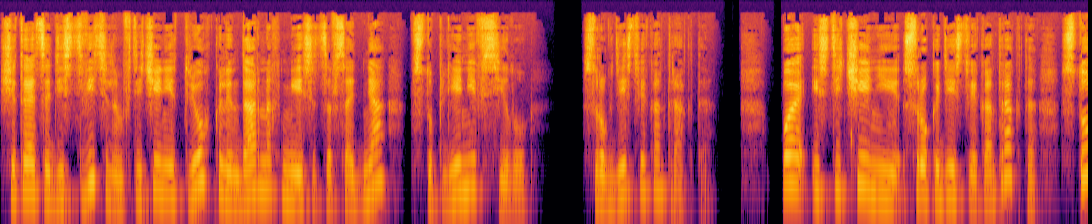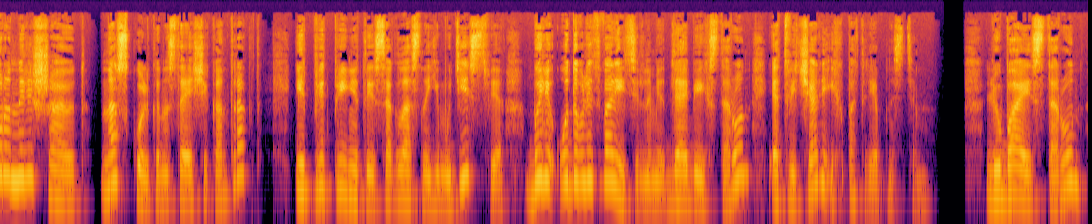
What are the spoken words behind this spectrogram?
считается действительным в течение трех календарных месяцев со дня вступления в силу, срок действия контракта. По истечении срока действия контракта стороны решают, насколько настоящий контракт и предпринятые согласно ему действия были удовлетворительными для обеих сторон и отвечали их потребностям. Любая из сторон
